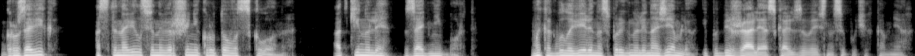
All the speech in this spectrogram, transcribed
Грузовик остановился на вершине крутого склона. Откинули задний борт. Мы, как было велено, спрыгнули на землю и побежали, оскальзываясь на сыпучих камнях.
